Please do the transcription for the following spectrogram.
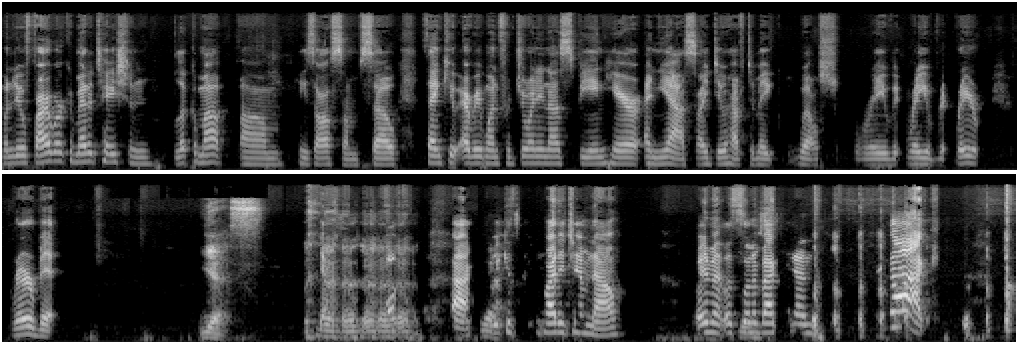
want to do a firewalk or meditation, look him up. Um, he's awesome. So thank you everyone for joining us, being here. And yes, I do have to make Welsh rave, rave, rave, rare bit. yes Yes. Back. Yeah. We can say goodbye to Jim now. Wait a minute, let's let him back in. back.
